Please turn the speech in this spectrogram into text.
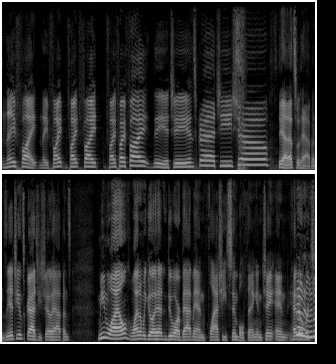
And they fight, and they fight, fight, fight, fight, fight, fight. The itchy and scratchy show. Yeah, that's what happens. The Itchy and Scratchy show happens. Meanwhile, why don't we go ahead and do our Batman flashy symbol thing and cha- and head over? To,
